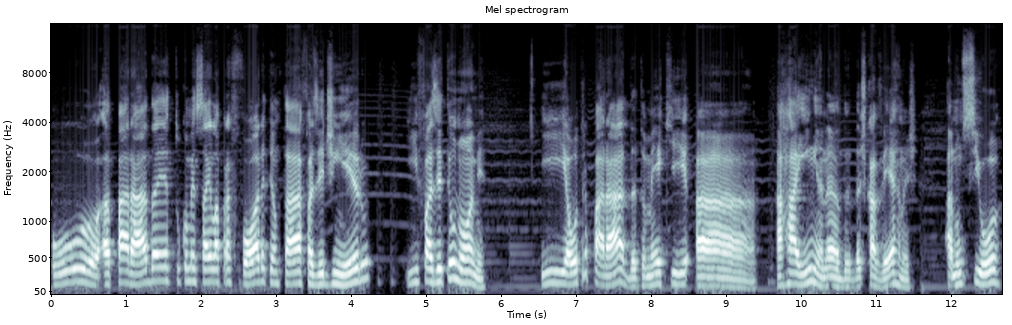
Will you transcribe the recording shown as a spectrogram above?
o, a parada é tu começar a ir lá para fora, tentar fazer dinheiro e fazer teu nome. E a outra parada também é que a, a rainha né, das cavernas anunciou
